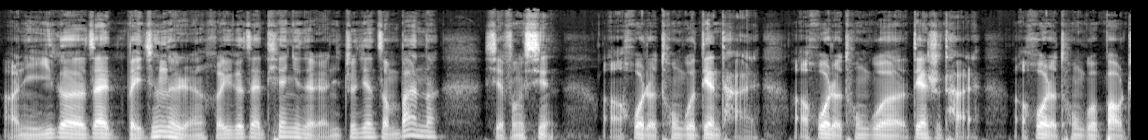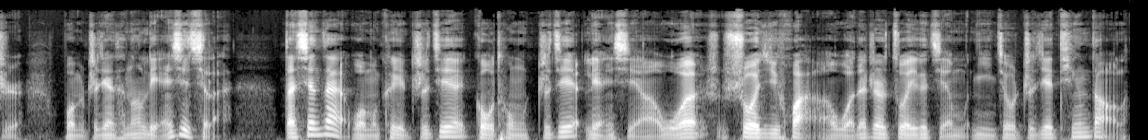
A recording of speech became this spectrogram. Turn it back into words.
啊。你一个在北京的人和一个在天津的人，你之间怎么办呢？写封信啊，或者通过电台啊，或者通过电视台啊，或者通过报纸，我们之间才能联系起来。但现在我们可以直接沟通，直接联系啊。我说一句话啊，我在这儿做一个节目，你就直接听到了。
